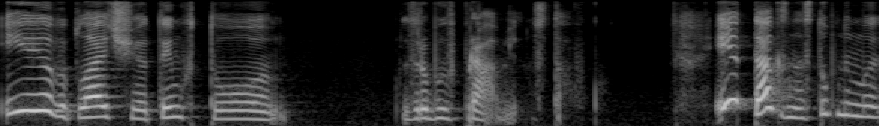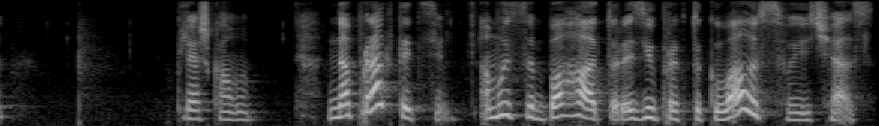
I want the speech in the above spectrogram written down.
і виплачує тим, хто зробив правильну ставку. І так з наступними пляшками. На практиці, а ми це багато разів практикували в свій час,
